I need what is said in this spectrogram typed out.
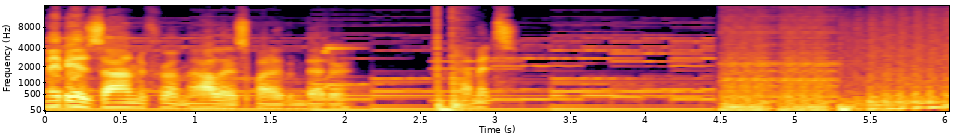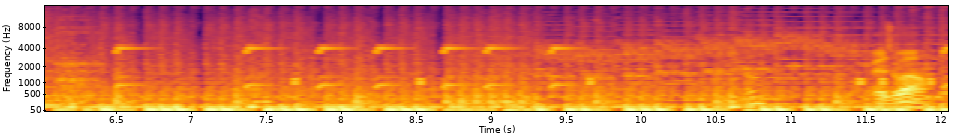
Maybe a Zan from Alys might have been better. Damn it. May as well.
